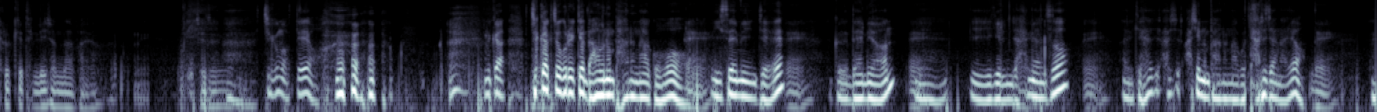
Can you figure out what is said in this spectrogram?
그렇게 들리셨나 봐요. 네, 죄송해요. 지금 어때요? 그러니까 즉각적으로 이렇게 나오는 반응하고 네. 이 쌤이 이제 예, 그 내면 네. 예, 이 얘기를 이제 하면서 예, 이렇게 하, 하시- 하시 는 반응하고 다르잖아요. 네. 예,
